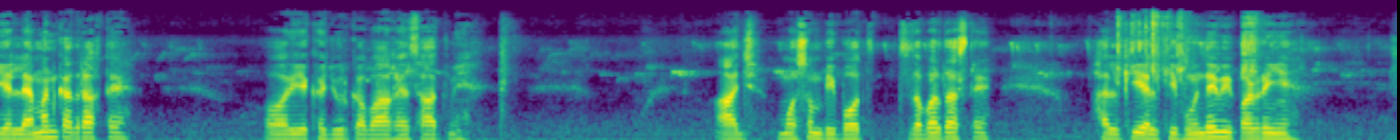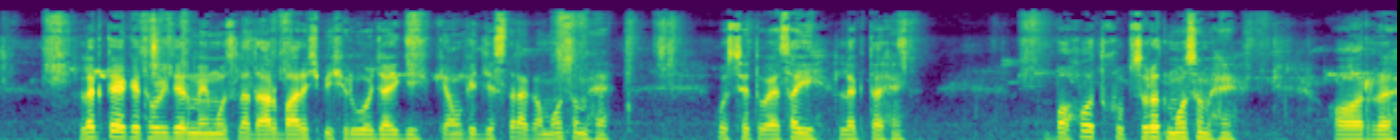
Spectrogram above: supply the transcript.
ये लेमन का दरख्त है और ये खजूर का बाग है साथ में। आज मौसम भी बहुत ज़बरदस्त है। हल्की हल्की बूंदें भी पड़ रही हैं। लगता है कि थोड़ी देर में मूसलाधार बारिश भी शुरू हो जाएगी, क्योंकि जिस तरह का मौसम है, उससे तो ऐसा ही लगता है। बहुत खूबसूरत मौसम है और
